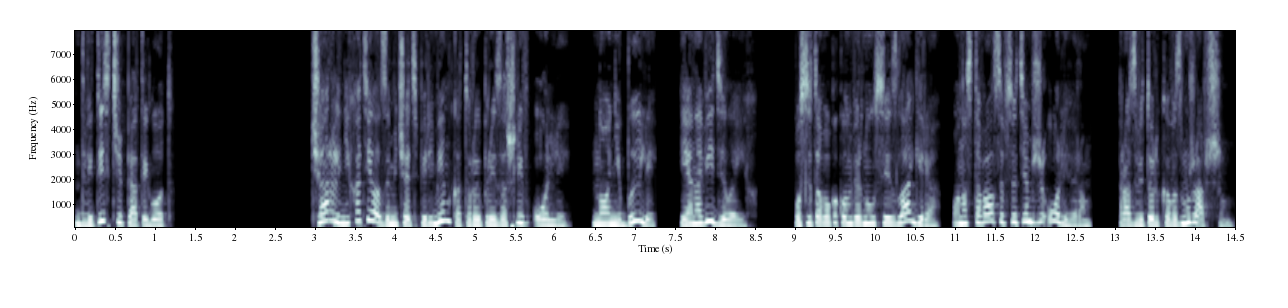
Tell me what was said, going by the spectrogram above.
2005 год. Чарли не хотела замечать перемен, которые произошли в Олли, но они были, и она видела их. После того, как он вернулся из лагеря, он оставался все тем же Оливером, разве только возмужавшим.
